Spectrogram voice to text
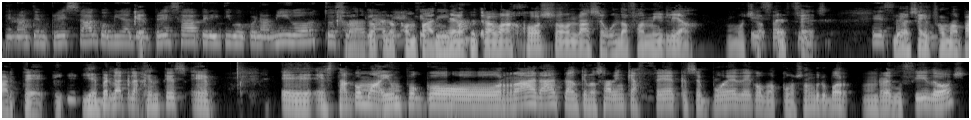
Cenas de empresa, comidas de empresa, aperitivo con amigos, todos esos Claro que los compañeros de trabajo son la segunda familia, muchas Exacto. veces. Exacto. Forma parte. Y, y es verdad que la gente es, eh, eh, está como ahí un poco rara, en plan que no saben qué hacer, qué se puede, como, como son grupos reducidos.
